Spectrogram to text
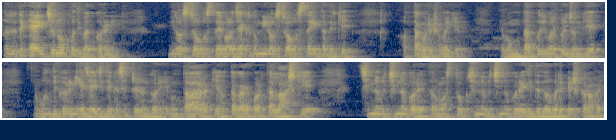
তাদের একজনও প্রতিবাদ করেনি। নিরস্ত্র অবস্থায় বলা যায়, একরকম নিরস্ত্র অবস্থায় তাদেরকে হত্যা করে সবাইকে এবং তার পরিবার পরিজনকে বন্দি করে নিয়ে যায়, ইজিদের কাছে প্রেরণ করে এবং তারকে হত্যা করার পর তার লাশকে ছিন্ন বিচ্ছিন্ন করে, তার মস্তক ছিন্ন বিচ্ছিন্ন করে ইজিদের দরবারে পেশ করা হয়।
